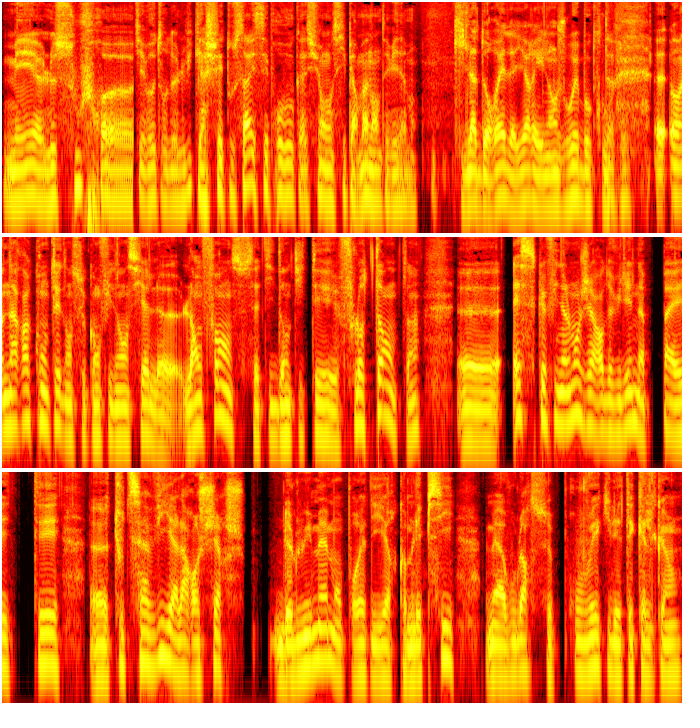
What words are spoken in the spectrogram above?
mais le souffre euh, qui avait autour de lui cachait tout ça et ses provocations aussi permanentes évidemment. Qu'il adorait d'ailleurs et il en jouait beaucoup. Euh, on a raconté dans ce confidentiel euh, l'enfance, cette identité flottante. Hein. Euh, Est-ce que finalement Gérard de Villiers n'a pas été euh, toute sa vie à la recherche de lui-même, on pourrait dire, comme les psys, mais à vouloir se prouver qu'il était quelqu'un.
